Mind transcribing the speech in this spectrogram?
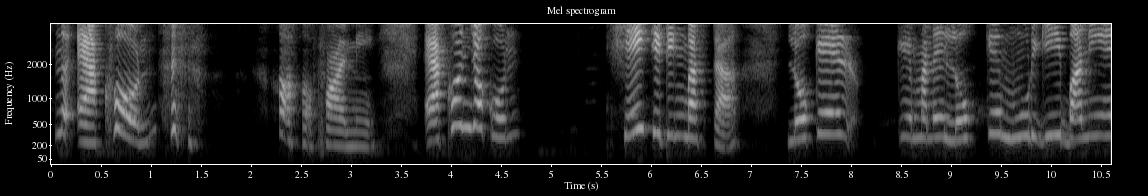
কিন্তু এখন ফানি এখন যখন সেই চিটিং বাসটা লোকের মানে লোককে মুরগি বানিয়ে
